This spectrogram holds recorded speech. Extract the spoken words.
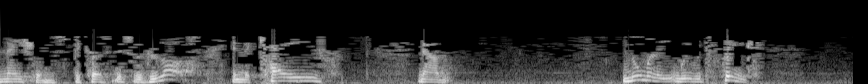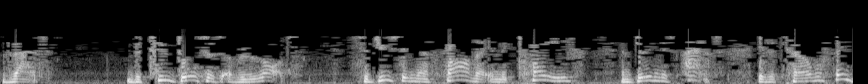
nations because this was Lot in the cave now, normally we would think that the two daughters of Lot seducing their father in the cave and doing this act is a terrible thing.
